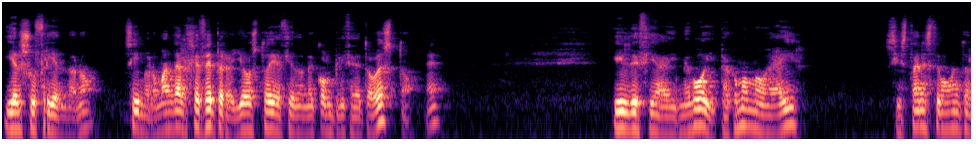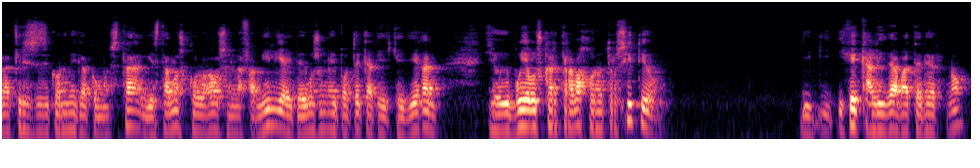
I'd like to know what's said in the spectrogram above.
Y él sufriendo, ¿no? Sí, me lo manda el jefe, pero yo estoy haciéndome cómplice de todo esto, ¿eh? Y él decía, y me voy, pero ¿cómo me voy a ir? Si está en este momento la crisis económica como está y estamos colgados en la familia y tenemos una hipoteca que, llegan, yo voy a buscar trabajo en otro sitio. ¿Y, qué calidad va a tener, no?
